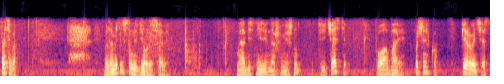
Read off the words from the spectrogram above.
Спасибо. Вы заметили, что мы сделали с вами? Мы объяснили нашу Мишну, три части, по Абае. Очень легко. Первая часть.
